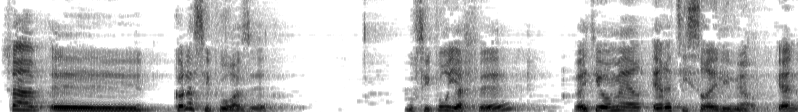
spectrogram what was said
עכשיו, אה, כל הסיפור הזה הוא סיפור יפה, והייתי אומר ארץ ישראלי מאוד, כן?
